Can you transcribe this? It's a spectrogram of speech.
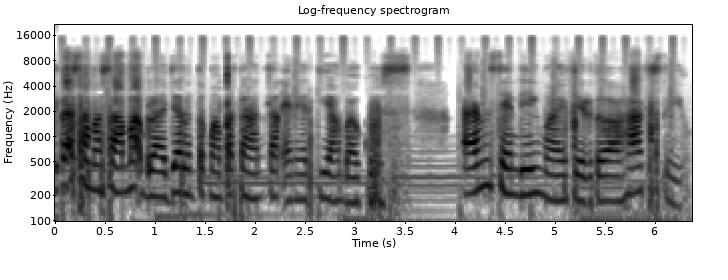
Kita sama-sama belajar untuk mempertahankan energi yang bagus. I'm sending my virtual hugs to you.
